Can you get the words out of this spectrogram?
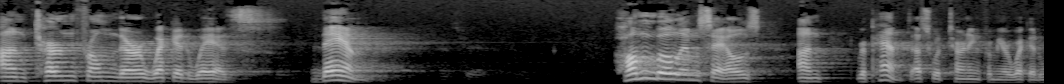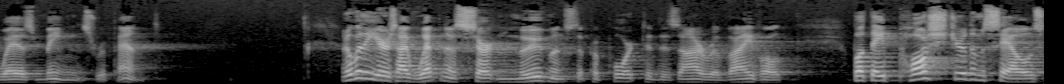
and turn from their wicked ways. Then, humble themselves and repent. That's what turning from your wicked ways means. Repent. And over the years, I've witnessed certain movements that purport to desire revival, but they posture themselves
